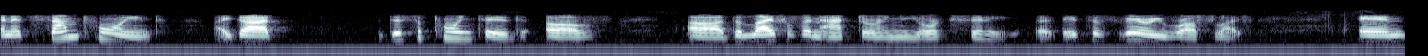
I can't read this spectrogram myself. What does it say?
And at some point, I got disappointed of uh, the life of an actor in New York City. Uh, it's a very rough life. And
